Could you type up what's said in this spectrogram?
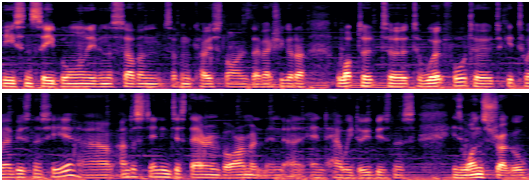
the eastern seaboard, even the southern southern coastlines, they've actually got a, a lot to, to, to, work for to, to get to our business here. Uh, understanding just our environment and, and how we do business is one struggle,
